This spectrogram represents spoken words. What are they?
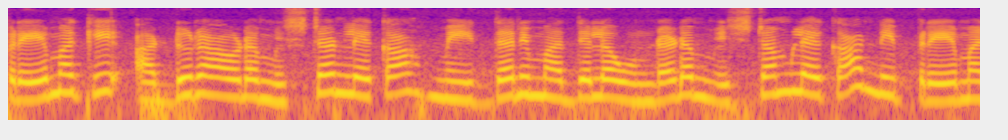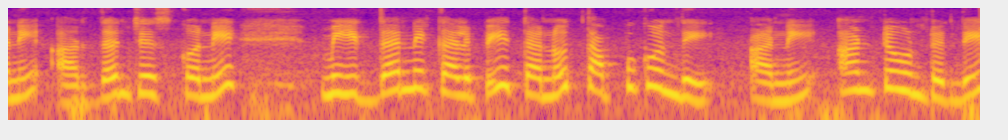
ప్రేమకి అడ్డు రావడం ఇష్టం లేక మీ ఇద్దరి మధ్యలో ఉండడం ఇష్టం లేక నీ ప్రేమని అర్థం చేసుకొని మీ ఇద్దరిని కలిపి తను తప్పుకుంది అని అంటూ ఉంటుంది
